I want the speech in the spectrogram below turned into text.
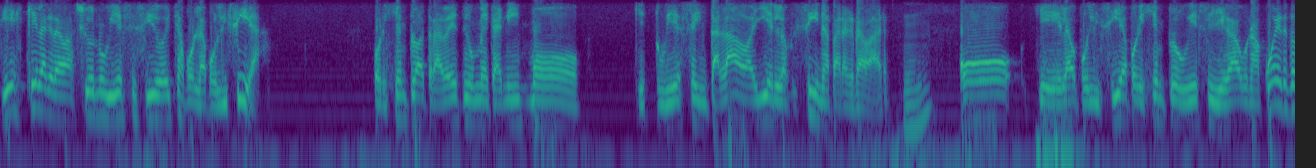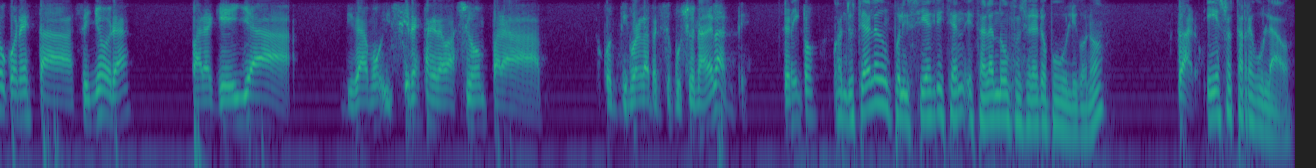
si es que la grabación hubiese sido hecha por la policía. Por ejemplo, a través de un mecanismo que estuviese instalado ahí en la oficina para grabar, o que la policía, por ejemplo, hubiese llegado a un acuerdo con esta señora para que ella, digamos, hiciera esta grabación para continuar la persecución adelante. ¿Cierto? Cuando usted habla de un policía, Cristian, está hablando de un funcionario público, ¿no? Claro. Y eso está regulado.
